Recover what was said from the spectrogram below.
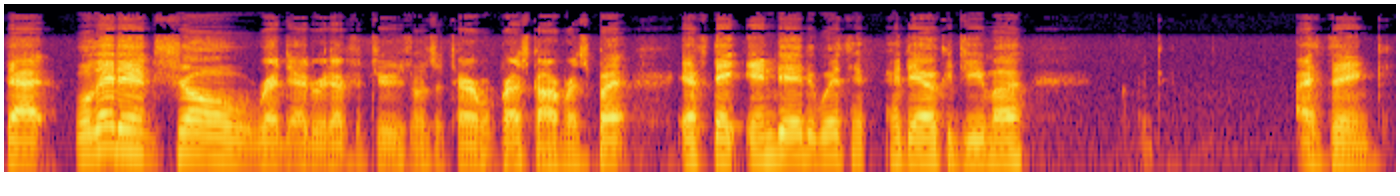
that, well, they didn't show Red Dead Redemption 2, so it's a terrible press conference, but if they ended with Hideo Kojima, I think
